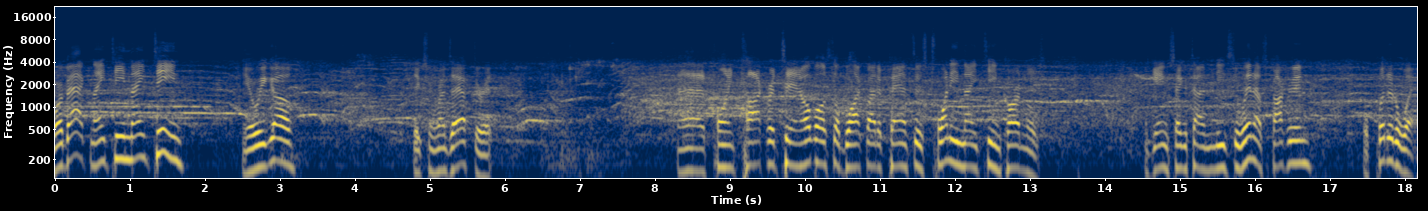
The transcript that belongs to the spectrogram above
We're back, 19-19. Here we go. Dixon runs after it. At point, Cochran, almost a block by the Panthers. 2019 Cardinals. The game Saegertown needs to win, else Cochran will put it away.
